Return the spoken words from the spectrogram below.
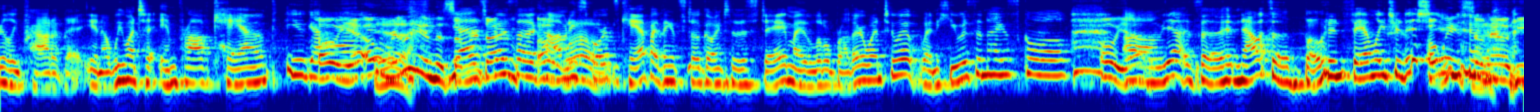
really proud of it you know we went to improv camp you guys Oh yeah. Oh Yeah. really? In the summertime. Yes, summertime? there's a Oh, comedy wow. sports camp. I think it's still going to this day. My little brother went to it when he was in high school. Oh yeah. Um, yeah, it's a now it's a Bowden family tradition. oh wait. So now he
